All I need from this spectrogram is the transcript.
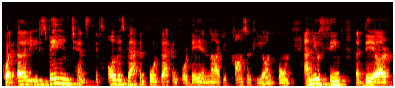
quite early it is very intense. It's always back and forth back and forth day and night. You're constantly on phone and you think that they are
